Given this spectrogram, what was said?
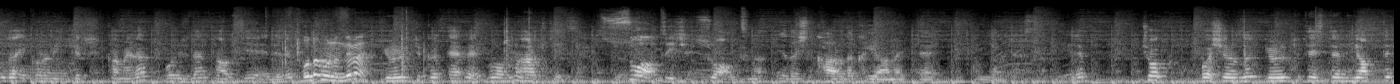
bu da ekonomik bir kamera. O yüzden tavsiye ederim. Bu da bunun değil mi? Görüntü kı- evet bu onun hard case. Su altı için. Su altına ya da işte karda kıyamette kullanacaksın diyelim. Çok başarılı görüntü testlerini yaptık.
